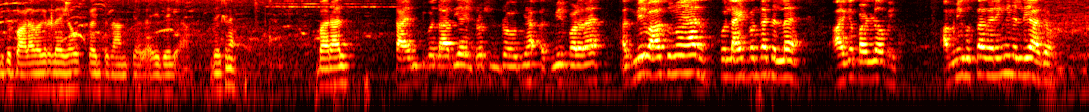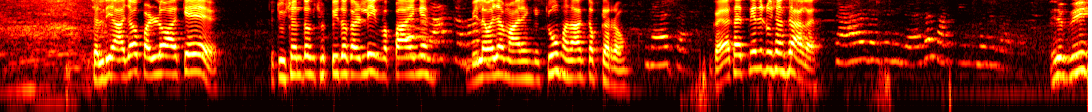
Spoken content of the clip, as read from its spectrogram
ये जो बाड़ा वगैरह लगेगा उसका इंतज़ाम किया गया ये देख रहे आप, देख रहे हैं। बहरहाल टाइम भी बता दिया इंट्रो शिंट्रो हो गया, अजमीर पढ़ रहा है। अजमीर बात सुनो यार कोई लाइट पंखा चल रहा है, आगे पढ़ लो अभी। अम्मी गुस्सा करेंगे, जल्दी आ जाओ। जल्दी आ जाओ पढ़ लो आके। तो ट्यूशन तो छुट्टी तो कर ली पापा आएँगे। बिला वजह मारेंगे। क्यों मज़ाक कब कर रहा हूँ? गया था। इतने से ट्यूशन से आ गए? फिर भी?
